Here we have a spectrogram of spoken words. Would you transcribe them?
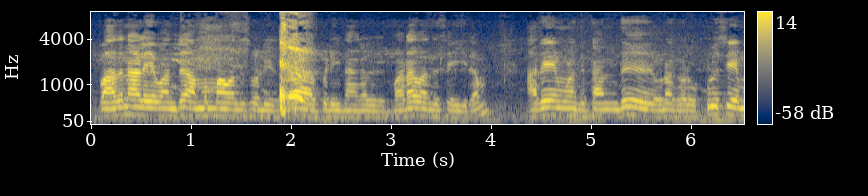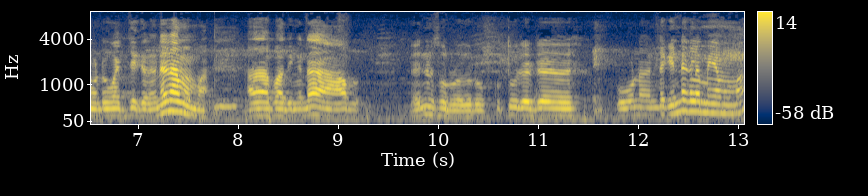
இப்போ அதனாலே வந்து அம்மம்மா வந்து சொல்லியிருந்தா அப்படி நாங்கள் படம் வந்து செய்கிறோம். அதே உனக்கு தந்து உனக்கு ஒரு குளிசையை மட்டும் வச்சுக்கிறேன் நம்மம்மா அதாவது பார்த்தீங்கன்னா என்ன சொல்கிறது ஒரு குத்து போன இன்றைக்கு என்ன கிழமை அம்மம்மா?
